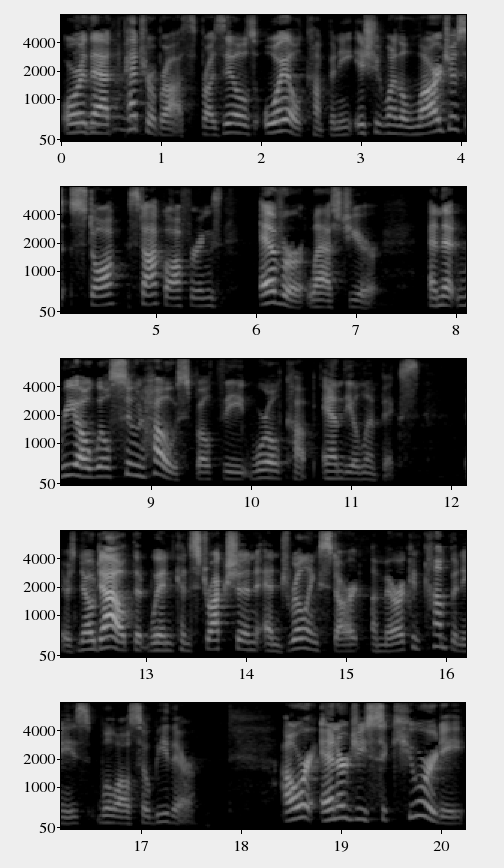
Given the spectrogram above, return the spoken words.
or that Petrobras, Brazil's oil company, issued one of the largest stock, stock offerings ever last year and that Rio will soon host both the World Cup and the Olympics. There's no doubt that when construction and drilling start, American companies will also be there. Our energy security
